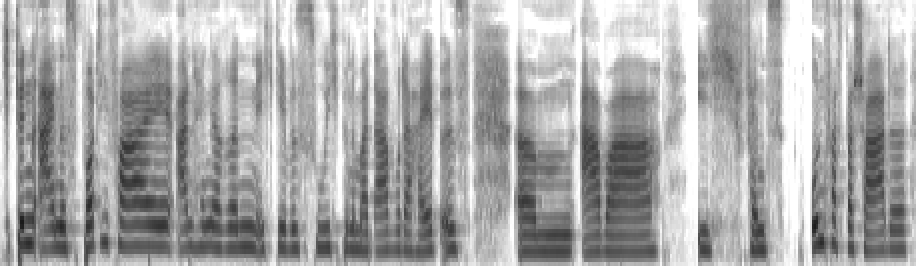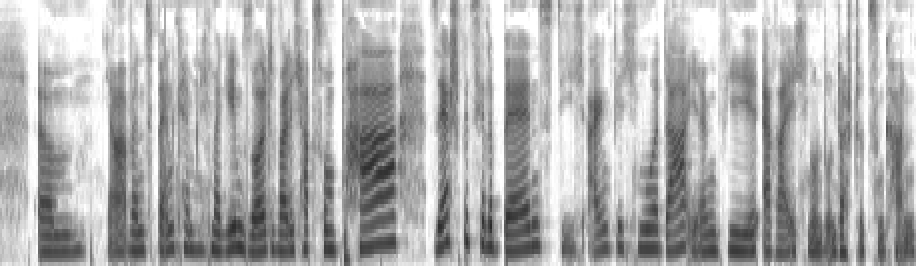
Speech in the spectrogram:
ich bin eine Spotify-Anhängerin. Ich gebe es zu, ich bin immer da, wo der Hype ist. Ähm, aber ich fände unfassbar schade, ähm, ja, wenn es Bandcamp nicht mehr geben sollte, weil ich habe so ein paar sehr spezielle Bands, die ich eigentlich nur da irgendwie erreichen und unterstützen kann,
